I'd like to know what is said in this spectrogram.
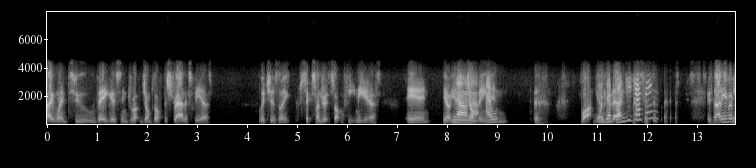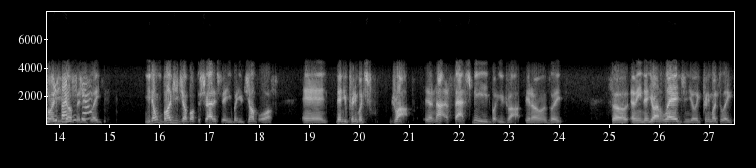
I went to Vegas and dr- jumped off the stratosphere, which is like 600 something feet in the air, and you know you're No, no, jumping I w- and what? You Was wanna that bungee jumping? it's not even Did bungee bungee jumping. jump? It's like you don't bungee jump off the stratosphere, but you jump off, and then you pretty much drop. You know, not at fast speed, but you drop. You know, it's like so. I mean, you're on a ledge and you're like pretty much like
